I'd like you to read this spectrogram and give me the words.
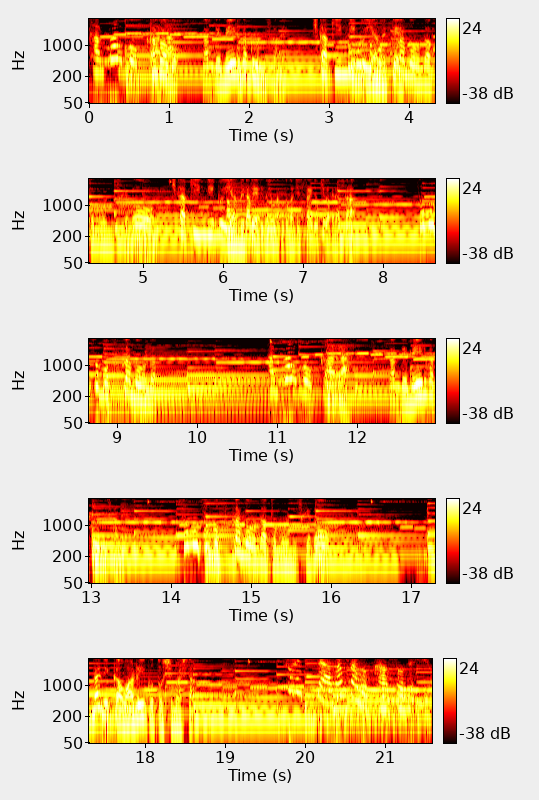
卵。から。なんでメールが来るんですかね。非課金ン DV やめて、そもそも不可能だと思うんですけど、非課金ン DV やめて、っていことが実際に起きるわけですから、そもそも不可能な、卵から。なんでメールが来るんですかね。そもそも不可能だと思うんですけど、何か悪いことしました。それってあなたの感想ですよ。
